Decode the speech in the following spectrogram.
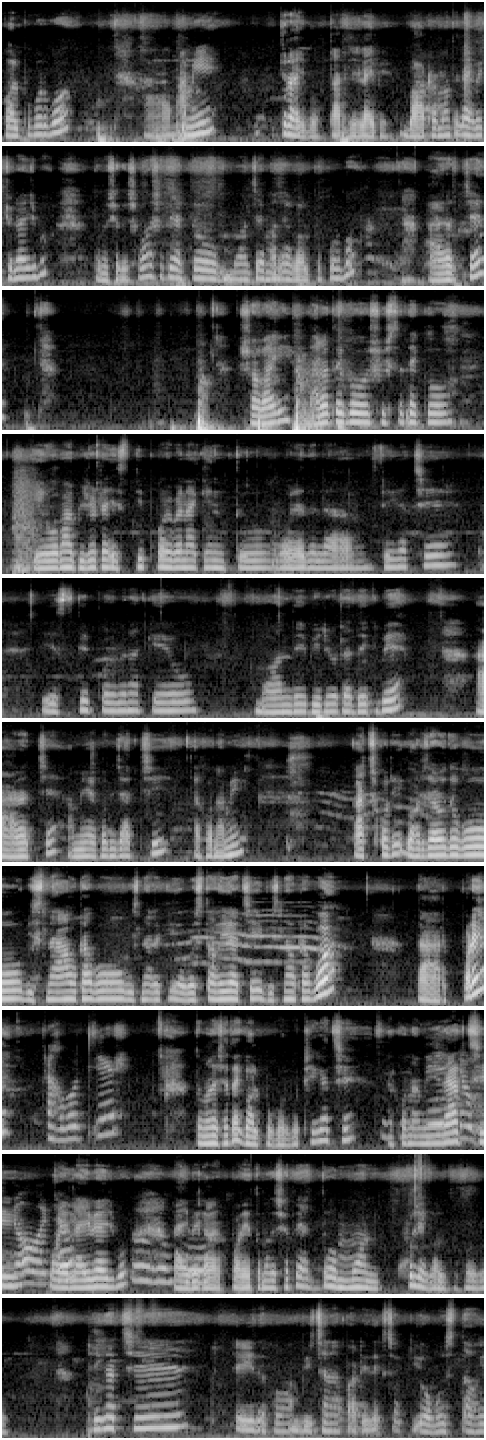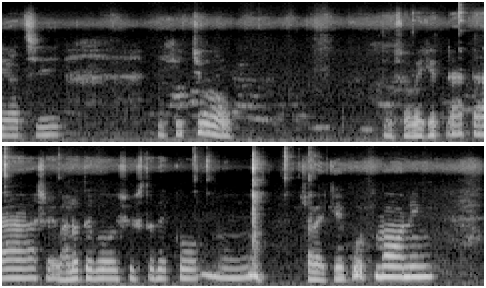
গল্প করব। আমি চলে আসব তাড়াতাড়ি লাইভে বারোটার মধ্যে লাইভে চলে আসব। তোমাদের সাথে সবার সাথে এত মজা মজা গল্প করব। আর হচ্ছে, সবাই ভালো থেকো, সুস্থ থেকো। কেউ আমার ভিডিওটা স্কিপ করবে না কিন্তু, বলে দিলাম, ঠিক আছে? স্কিপ করবে না কেউ। মন দিয়ে ভিডিওটা দেখবে। আর হচ্ছে, আমি এখন যাচ্ছি। এখন আমি কাজ করি ঘর ঝাড়ু দেবো বিছনা উঠাবো বিছনার কি অবস্থা হয়ে আছে বিছনা উঠাবো তারপরে তোমাদের সাথে গল্প করব ঠিক আছে? এখন আমি রাখছি পরে লাইভে আসব। লাইভে পরে তোমাদের সাথে একদম মন খুলে গল্প করব। ঠিক আছে? এই দেখো বিছানা পাটি দেখছ কি অবস্থা হয়ে আছে। দেখেছ? তো সবাইকে টাটা সবাই ভালো থেকো সুস্থ থেকো। সবাইকে গুড মর্নিং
